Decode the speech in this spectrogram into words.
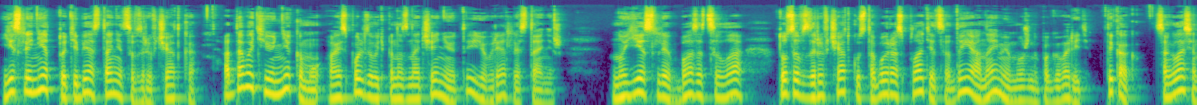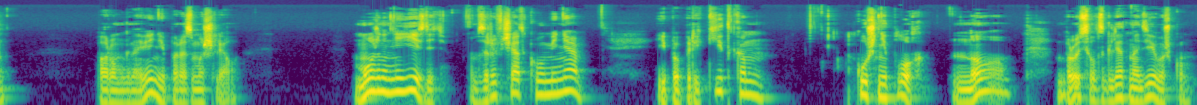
Если нет, то тебе останется взрывчатка. Отдавать ее некому, а использовать по назначению ты ее вряд ли станешь. Но если база цела, то за взрывчатку с тобой расплатятся, да и о найме можно поговорить. Ты как, согласен?» Пару мгновений поразмышлял. «Можно не ездить. Взрывчатка у меня, и по прикидкам куш неплох, но... Бросил взгляд на девушку.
